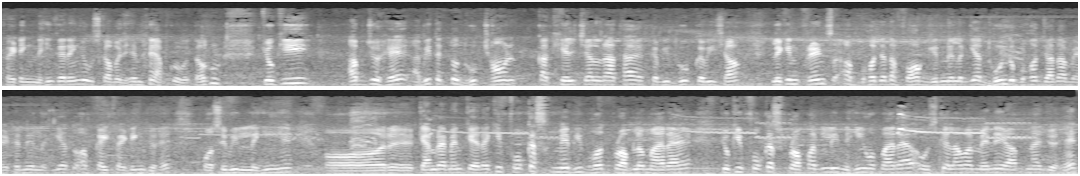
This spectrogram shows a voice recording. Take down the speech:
फाइटिंग नहीं करेंगे, उसका वजह मैं आपको बताऊँ, क्योंकि अब जो है, अभी तक तो धूप छाँव का खेल चल रहा था, कभी धूप, कभी छाँव, लेकिन फ्रेंड्स अब बहुत ज़्यादा फॉग गिरने लग गया, धुंध बहुत ज़्यादा बैठने लग गया तो अब काइट फाइटिंग जो है पॉसिबल नहीं है। और कैमरामैन कह रहा है कि फोकस में भी बहुत प्रॉब्लम आ रहा है, क्योंकि फोकस प्रॉपरली नहीं हो पा रहा है। उसके अलावा मैंने अपना जो है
